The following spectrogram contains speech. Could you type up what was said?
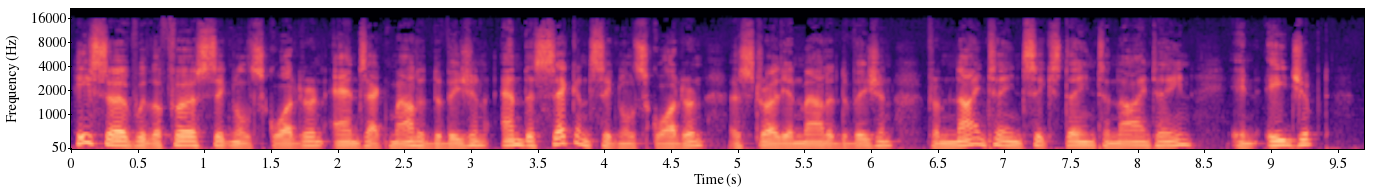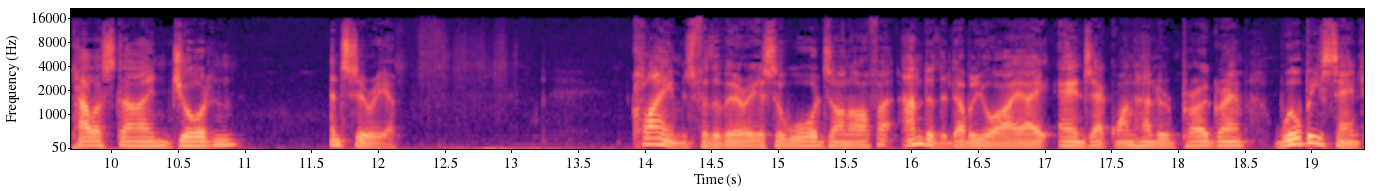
He served with the 1st Signal Squadron Anzac Mounted Division and the 2nd Signal Squadron Australian Mounted Division from 1916 to 19 in Egypt, Palestine, Jordan, and Syria. Claims for the various awards on offer under the WIA Anzac 100 program will be sent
